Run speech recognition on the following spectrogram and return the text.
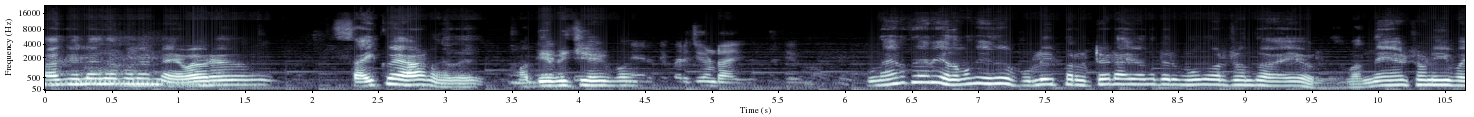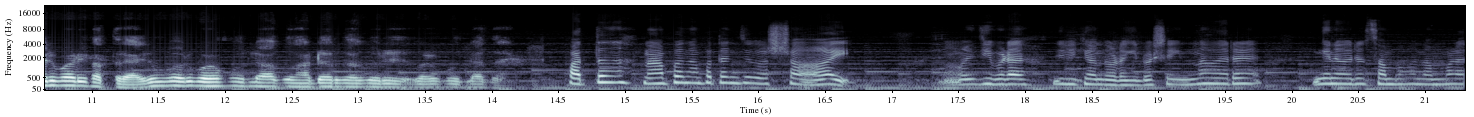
ബാക്കിയെല്ലാം ഇതേപോലെ തന്നെ. അവർ സൈക്കോ ആണ്. അത് മദ്യപിച്ച് കഴിയുമ്പോൾ നേരത്തെ അറിയാം. നമുക്ക് ഇത് പുള്ളി ഇപ്പോൾ റിട്ടയർഡ് ആയി വന്നിട്ട് ഒരു മൂന്ന് വർഷം എന്തോ ആയേ ഉള്ളൂ. വന്ന ശേഷമാണ് ഈ പരിപാടി കത്തുക അതിനുമ്പോൾ ഒരു കുഴപ്പമില്ല. ആക്കും നാട്ടുകാർക്കൊക്കെ ഒരു കുഴപ്പമില്ലാത്തതായി. പത്ത് നാൽപ്പത് നാൽപ്പത്തഞ്ച് വർഷമായി ഇവിടെ ജീവിക്കാൻ തുടങ്ങി. പക്ഷേ ഇന്ന് വരെ ഇങ്ങനെ ഒരു സംഭവം നമ്മളെ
